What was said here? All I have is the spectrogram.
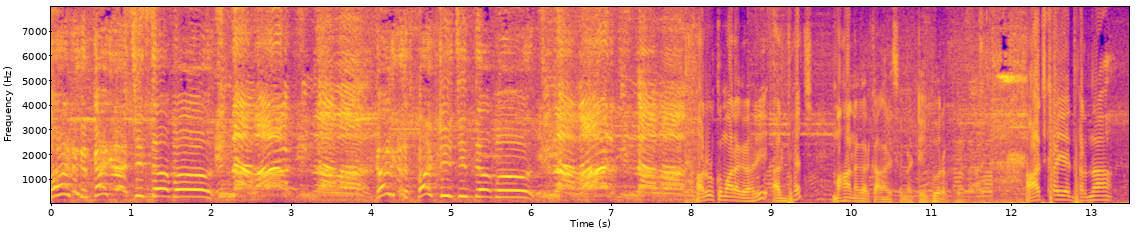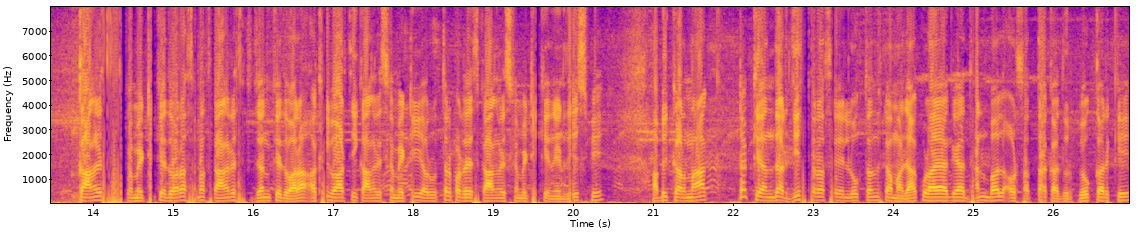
महानगर कांग्रेस जिंदाबाद जिंदाबाद जिंदाबाद कांग्रेस पार्टी जिंदाबाद। जिंदाबाद जिंदाबाद। अरुण कुमार अग्रहरी अध्यक्ष महानगर कांग्रेस कमेटी गोरखपुर। आज का यह धरना कांग्रेस कमेटी के द्वारा समस्त कांग्रेस जन के द्वारा अखिल भारतीय कांग्रेस कमेटी और उत्तर प्रदेश कांग्रेस कमेटी के निर्देश पे अभी कर्नाटक के अंदर जिस तरह से लोकतंत्र का मज़ाक उड़ाया गया धन बल और सत्ता का दुरुपयोग करके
